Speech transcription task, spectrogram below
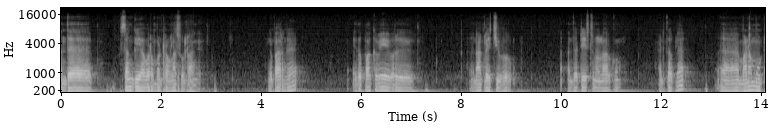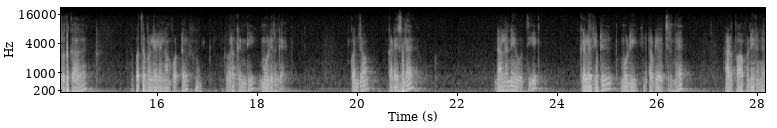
அந்த சங்கு வியாபாரம் பண்ணுறவங்களாம் சொல்கிறாங்க இங்கே பாருங்கள் இதை பார்க்கவே ஒரு நாட்டில் வச்சு வரும். அந்த டேஸ்ட் நல்லாயிருக்கும். அடுத்தாப்பில் மனம் ஊட்டுறதுக்காக கொத்தமல்லி இலையெல்லாம் போட்டு அப்புறம் கிண்டி மூடிடுங்க. கொஞ்சம் கடைசியில் நல்லெண்ணெய் ஊற்றி கிளறிட்டு மூடி அப்படியே வச்சுருங்க. அடுப்பு ஆஃப் பண்ணிடுங்க.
